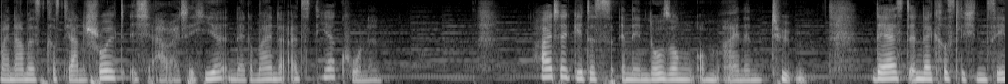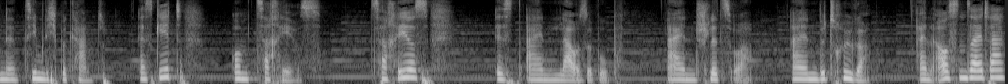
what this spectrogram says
Mein Name ist Christiane Schuld, ich arbeite hier in der Gemeinde als Diakonin. Heute geht es in den Losungen um einen Typen. Der ist in der christlichen Szene ziemlich bekannt. Es geht um Zachäus. Zachäus ist ein Lausebub, ein Schlitzohr, ein Betrüger, ein Außenseiter,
